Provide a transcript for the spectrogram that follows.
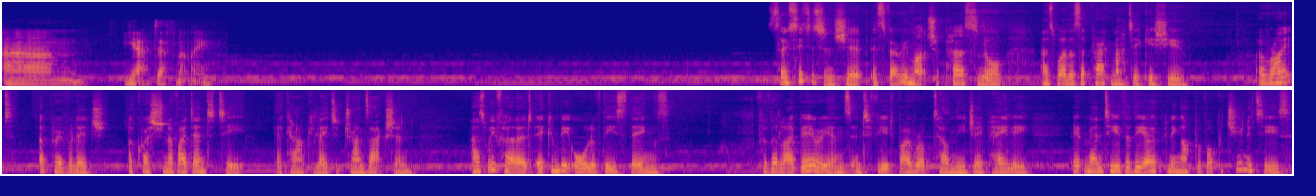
Um, yeah, definitely. So, citizenship is very much a personal as well as a pragmatic issue. A right, a privilege, a question of identity, a calculated transaction. As we've heard, it can be all of these things. For the Liberians interviewed by Robtel Neajai Pailey, it meant either the opening up of opportunities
